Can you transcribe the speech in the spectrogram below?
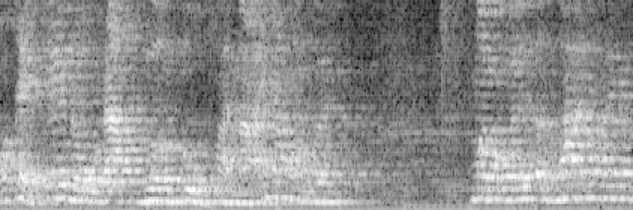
Có thể kê đồ đạc, giường, tủ thoải mái nha mọi Mời mọi người lên tầng 3 cho em.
